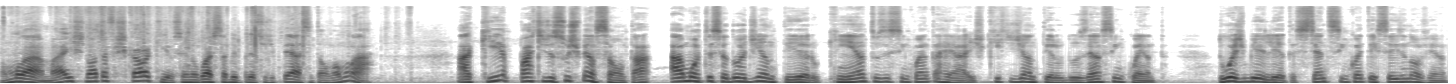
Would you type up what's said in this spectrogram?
Vamos lá, mais nota fiscal aqui. Vocês não gostam de saber preço de peça? Então vamos lá. Aqui parte de suspensão, tá? Amortecedor dianteiro, 550 reais. Kit dianteiro, 250. Duas bieletas, 156,90.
